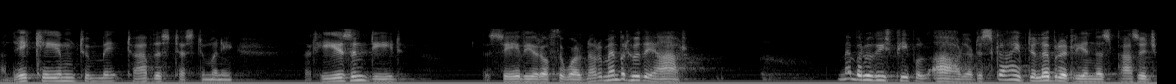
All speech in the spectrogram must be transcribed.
And they came to, make, to have this testimony that He is indeed the Saviour of the world. Now remember who they are. Remember who these people are. They're described deliberately in this passage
